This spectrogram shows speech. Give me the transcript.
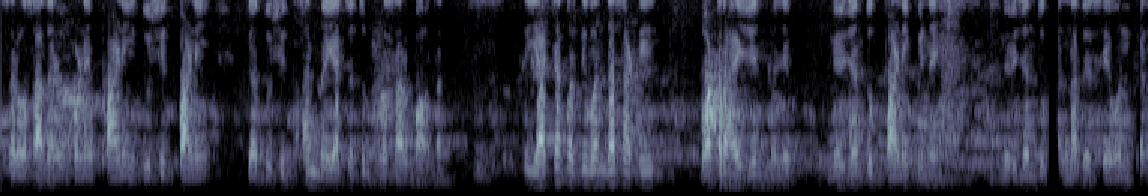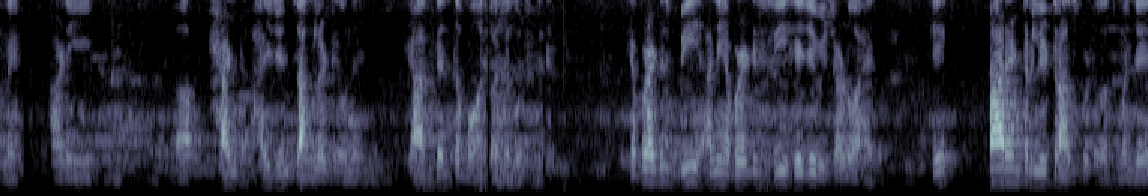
सर्वसाधारणपणे पाणी दूषित पाणी किंवा दूषित अन्न याच्यातून प्रसार पावतात. याच्या प्रतिबंधासाठी वॉटर हायजीन म्हणजे निर्जंतुक पाणी पिणे निर्जंतुक अन्नाचे सेवन करणे आणि हँड हायजीन चांगलं ठेवणे ह्या अत्यंत महत्त्वाच्या गोष्टी आहेत. हेपॅटायटिस बी आणि हेपॅटायटिस सी हे जे विषाणू आहेत हे पारेंटरली ट्रान्समिट होतात. म्हणजे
